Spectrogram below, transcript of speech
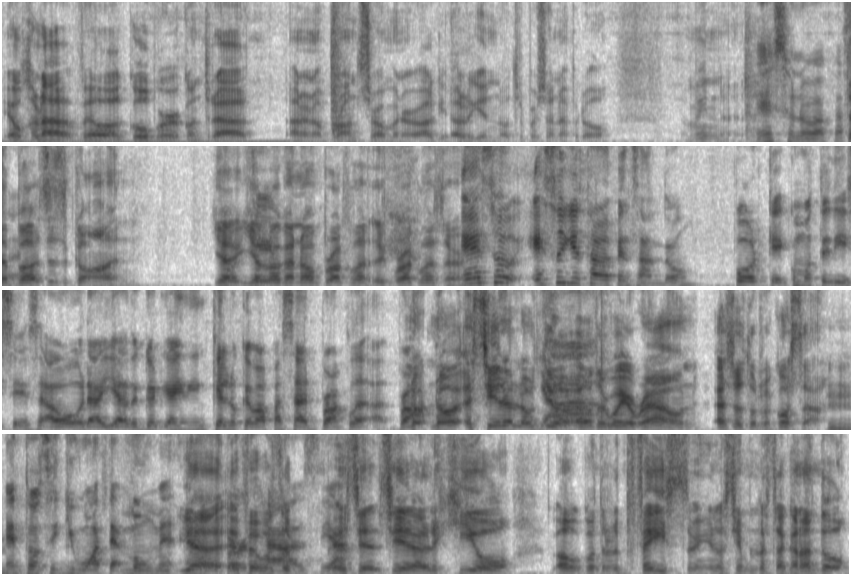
Y ojalá veo a Goldberg contra, I don't know, Braun Strowman o alguien, otra persona, pero, I mean, uh, Eso no va a the buzz is gone. Ya, ya lo ganó Brock, Le- Brock Lesnar. Eso, eso yo estaba pensando. Porque, como te dices, ahora ya, the good guy, ¿qué es lo que va a pasar? Brock, no, Brock no, si era Ya. other way around, eso es otra cosa. Entonces, you want that moment. Yeah, if it was a, has, yeah. si, si era el heel o contra el face, you know, siempre lo está ganando,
